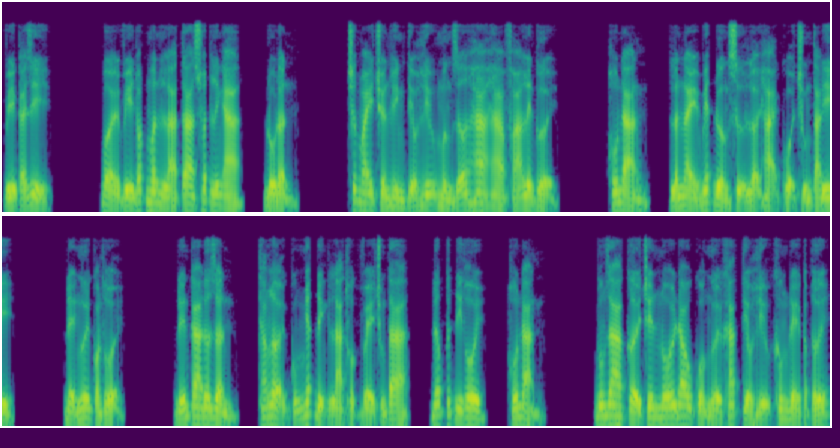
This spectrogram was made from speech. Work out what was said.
Vì cái gì? Bởi vì Dortmund là ta xuất linh a đồ đần. Trước máy truyền hình tiểu hữu mừng rỡ ha ha phá lên cười. Hỗn đản lần này biết đường sự lợi hại của chúng ta đi. Để ngươi còn thổi. Đến ca đơ dần thắng lợi cũng nhất định là thuộc về chúng ta đớp cất đi thôi hỗn đản. Bung ra cười trên nỗi đau của người khác tiểu hữu không đề cập tới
